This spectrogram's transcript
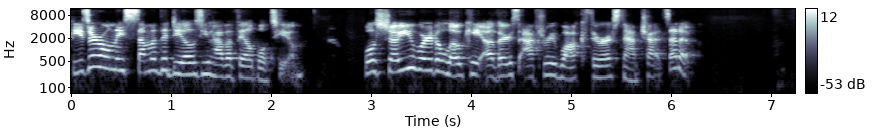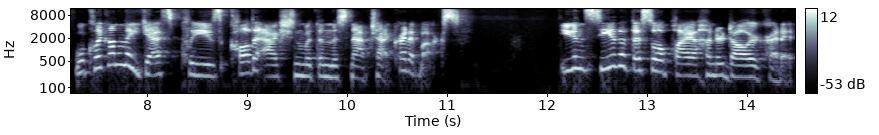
These are only some of the deals you have available to you. We'll show you where to locate others after we walk through our Snapchat setup. We'll click on the Yes, Please call to action within the Snapchat credit box. You can see that this will apply a $100 credit.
